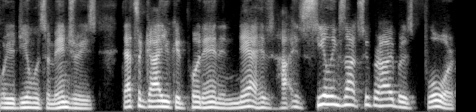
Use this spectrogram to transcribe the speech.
or you're dealing with some injuries, that's a guy you could put in. And yeah, his his ceiling's not super high, but his floor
